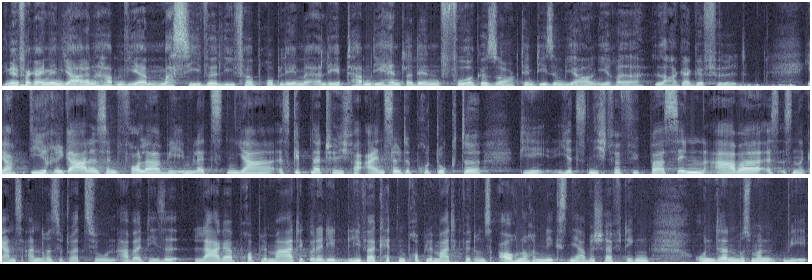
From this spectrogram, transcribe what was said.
In den vergangenen Jahren haben wir massive Lieferprobleme erlebt. Haben die Händler denn vorgesorgt in diesem Jahr und ihre Lager gefüllt? Ja, die Regale sind voller wie im letzten Jahr. Es gibt natürlich vereinzelte Produkte, die jetzt nicht verfügbar sind, aber es ist eine ganz andere Situation. Aber diese Lagerproblematik oder die Lieferkettenproblematik wird uns auch noch im nächsten Jahr beschäftigen. Und dann muss man wie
